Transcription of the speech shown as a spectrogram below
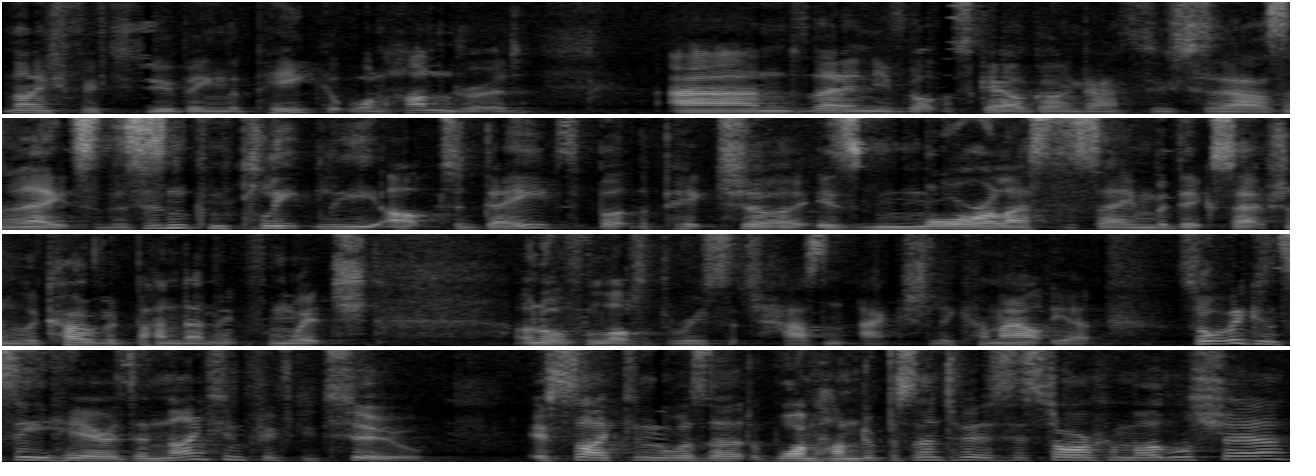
1952 being the peak at 100, and then you've got the scale going down to 2008. So this isn't completely up to date, but the picture is more or less the same with the exception of the COVID pandemic from which an awful lot of the research hasn't actually come out yet. So what we can see here is in 1952, if cycling was at 100% of its historical modal share,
